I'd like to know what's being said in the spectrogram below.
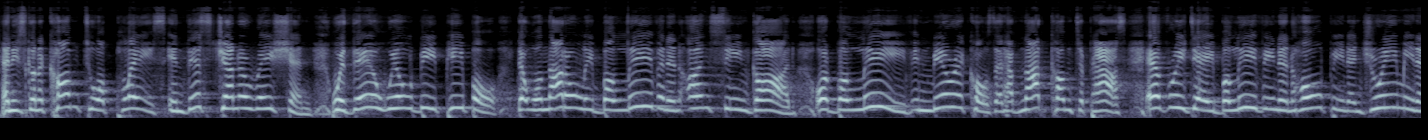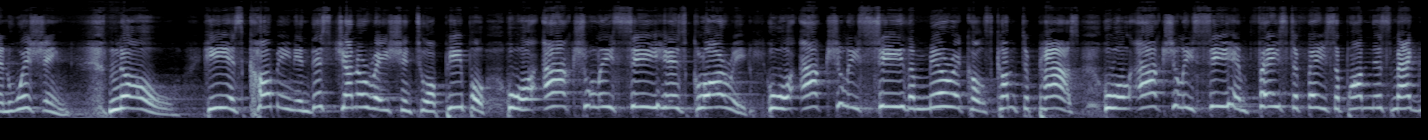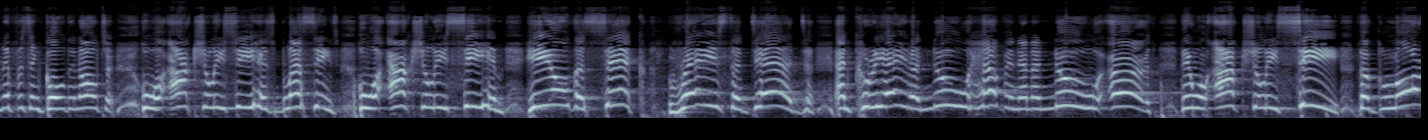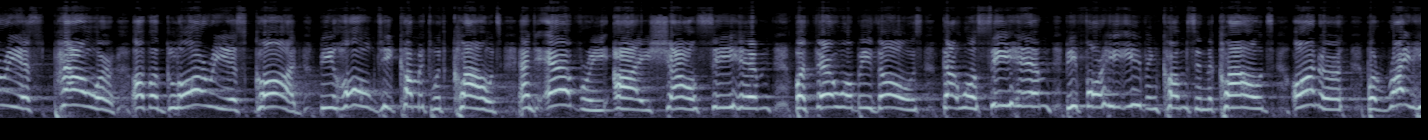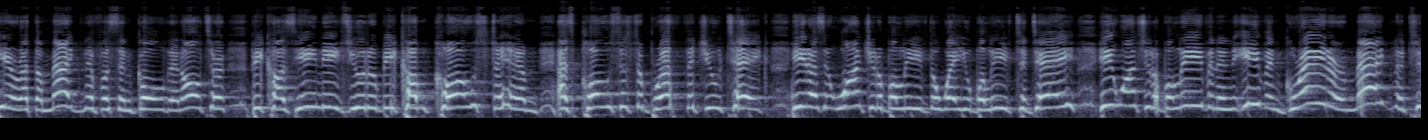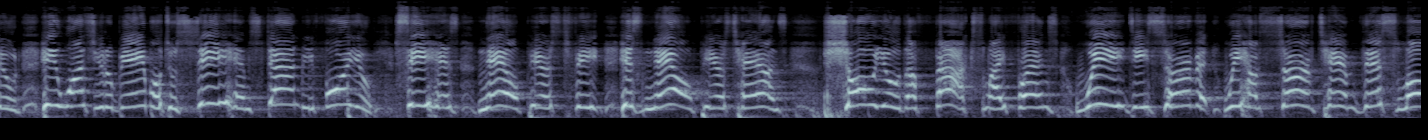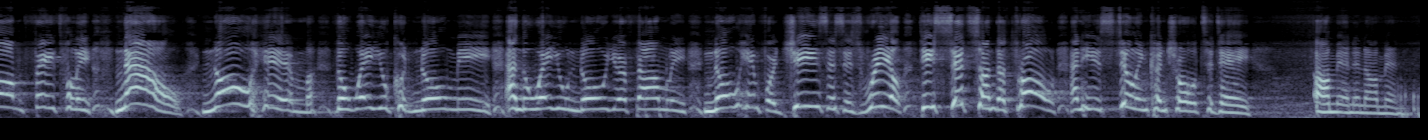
And he's going to come to a place in this generation where there will be people that will not only believe in an unseen God or believe in miracles that have not come to pass every day, believing and hoping and dreaming and wishing. No, he is coming in this generation to a people who will actually see His glory, who will actually see the miracles come to pass, who will actually see Him face to face upon this magnificent golden altar, who will actually see His blessings, who will actually see Him heal the sick, raise the dead, and create a new heaven and a new earth. They will actually see the glorious power of a glorious God. Behold, he cometh with clouds, and every eye shall see him. But there will be those that will see him before he even comes in the clouds on earth, but right here at the magnificent golden altar, because he needs you to become close to him, as close as the breath that you take. He doesn't want you to believe the way you believe today. He wants you to believe in an even greater magnitude. He wants you to be able to see him stand before you, see his nail pierced feet, his nail pierced hands show you the facts, my friends. We deserve it. We have served him this long faithfully. Now, know him the way you could know me and the way you know your family. Know him for Jesus is real. He sits on the throne and he is still in control today. Amen and amen.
